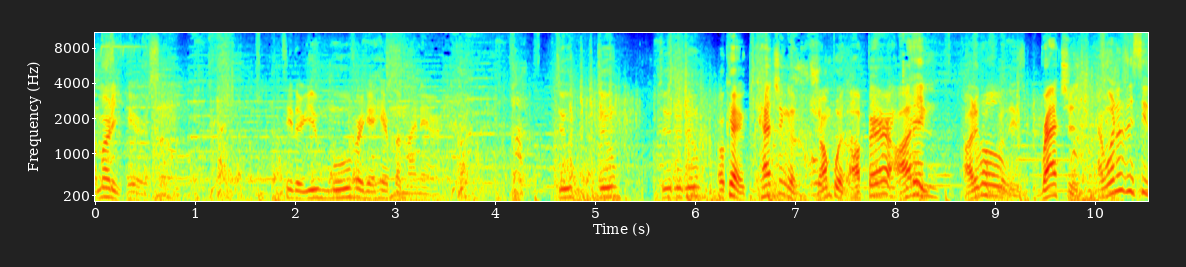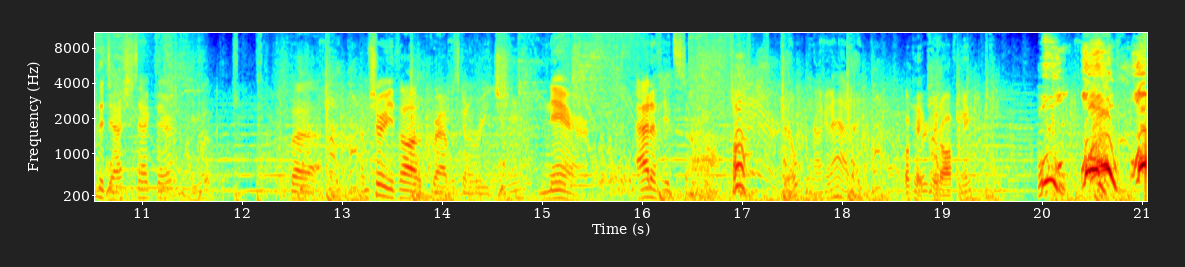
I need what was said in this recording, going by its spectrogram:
I'm already here, so it's either you move or get hit by my nair. Do do do do do. Okay, catching a jump with up air. Again. Adi went Oh. for these ratchet. I wanted to see the dash attack there, but I'm sure you thought grab was gonna reach. Nair, out of hit stun. Oh, nope, not gonna happen. Okay, We're get good. off me. Ooh, ooh, ooh!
